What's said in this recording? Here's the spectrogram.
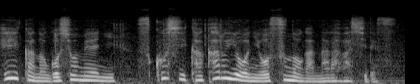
陛下のご署名に少しかかるように押すのが習わしです。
